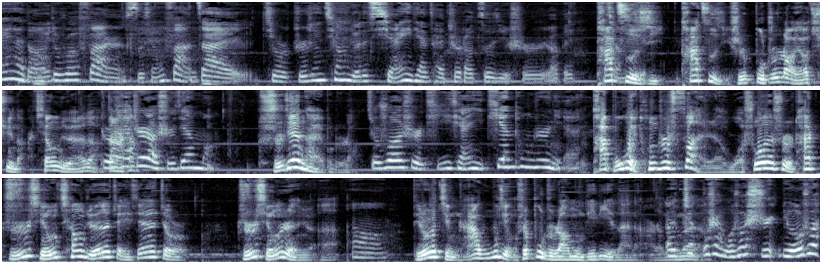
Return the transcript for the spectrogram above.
哎，那等于就是说，犯人死刑犯在就是执行枪决的前一天才知道自己是要被他自己他自己是不知道要去哪儿枪决的，就是他他知道时间吗？时间他也不知道，就是说是提前一天通知你。他不会通知犯人。我说的是他执行枪决的这些就是执行人员，哦，比如说警察、武警是不知道目的地在哪儿的，呃？这不是我说实，比如说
